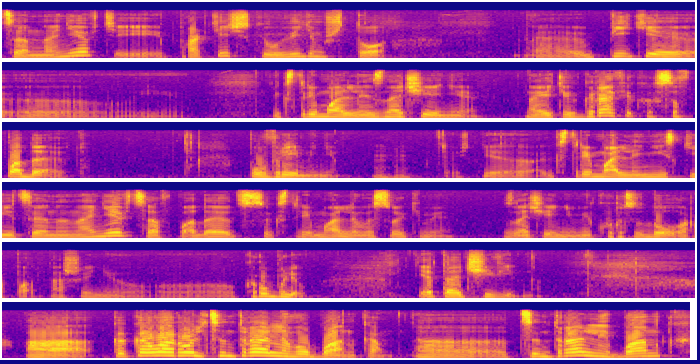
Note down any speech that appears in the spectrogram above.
цен на нефть и практически увидим, что пики, экстремальные значения на этих графиках совпадают по времени. Мгм. То есть э, экстремально низкие цены на нефть совпадают с экстремально высокими значениями курса доллара по отношению э, к рублю. Это очевидно. А какова роль Центрального банка? Э, Центральный банк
